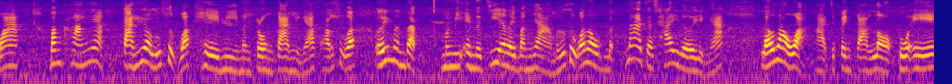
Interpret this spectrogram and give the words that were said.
ว่าบางครั้งเนี่ยการที่เรารู้สึกว่าเคมีมันตรงกันอย่างเงี้ยความรู้สึกว่า เอ้ยมันแบบมันมี energy อะไรบางอย่าง มันรู้สึกว่าเราแบบน่าจะใช่เลยอย่างเงี้ย แล้วเราอะอาจจะเป็นการหลอกตัวเอง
